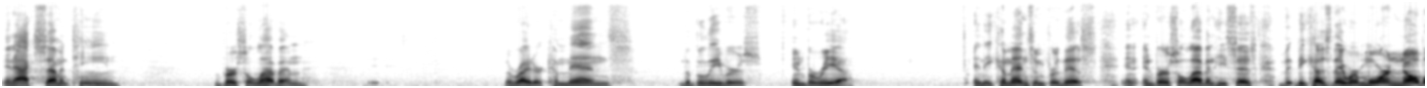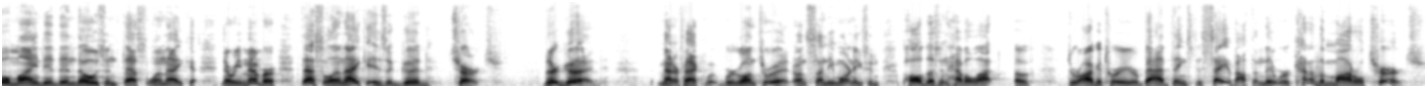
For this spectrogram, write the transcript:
In Acts 17, verse 11, the writer commends the believers in Berea. And he commends them for this in, in verse 11. He says, Because they were more noble minded than those in Thessalonica. Now remember, Thessalonica is a good church, they're good. Matter of fact, we're going through it on Sunday mornings, and Paul doesn't have a lot of derogatory or bad things to say about them. They were kind of the model church.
